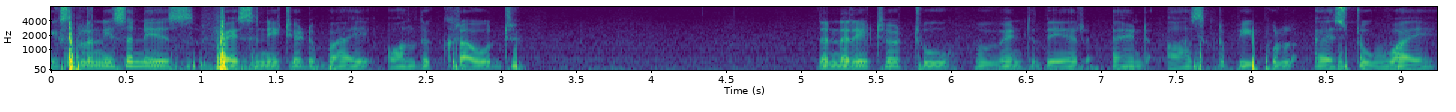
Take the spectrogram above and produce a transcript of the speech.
Explanation is fascinated by all the crowd. The narrator too went there and asked people as to why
